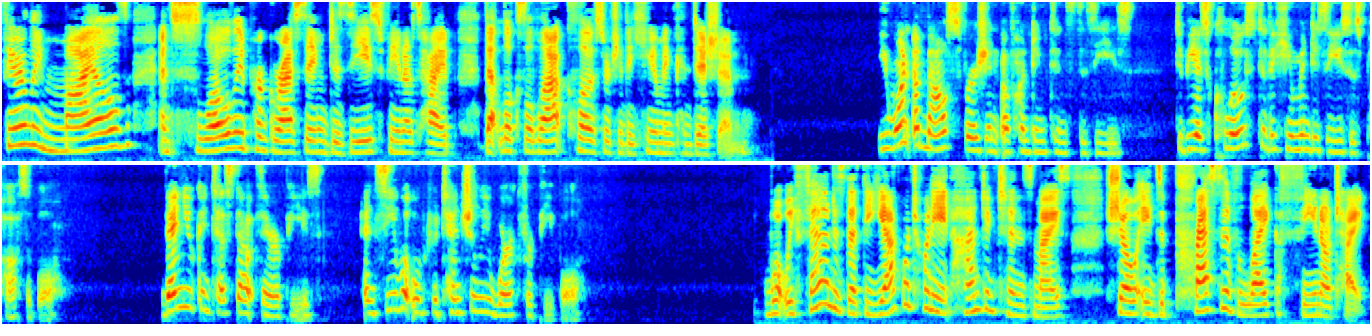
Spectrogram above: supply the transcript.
fairly mild and slowly progressing disease phenotype that looks a lot closer to the human condition. You want a mouse version of Huntington's disease to be as close to the human disease as possible. Then you can test out therapies and see what would potentially work for people. What we found is that the Yak 128 Huntington's mice show a depressive like phenotype.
